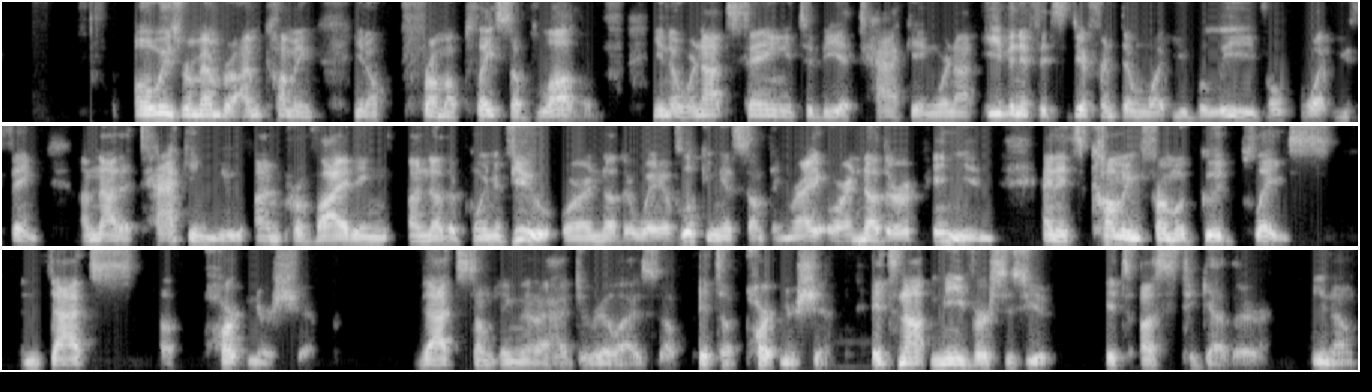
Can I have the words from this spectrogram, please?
always remember i'm coming you know from a place of love you know we're not saying it to be attacking we're not even if it's different than what you believe or what you think i'm not attacking you i'm providing another point of view or another way of looking at something right or another opinion and it's coming from a good place and that's a partnership that's something that I had to realize. It's a partnership. It's not me versus you. It's us together. You know.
